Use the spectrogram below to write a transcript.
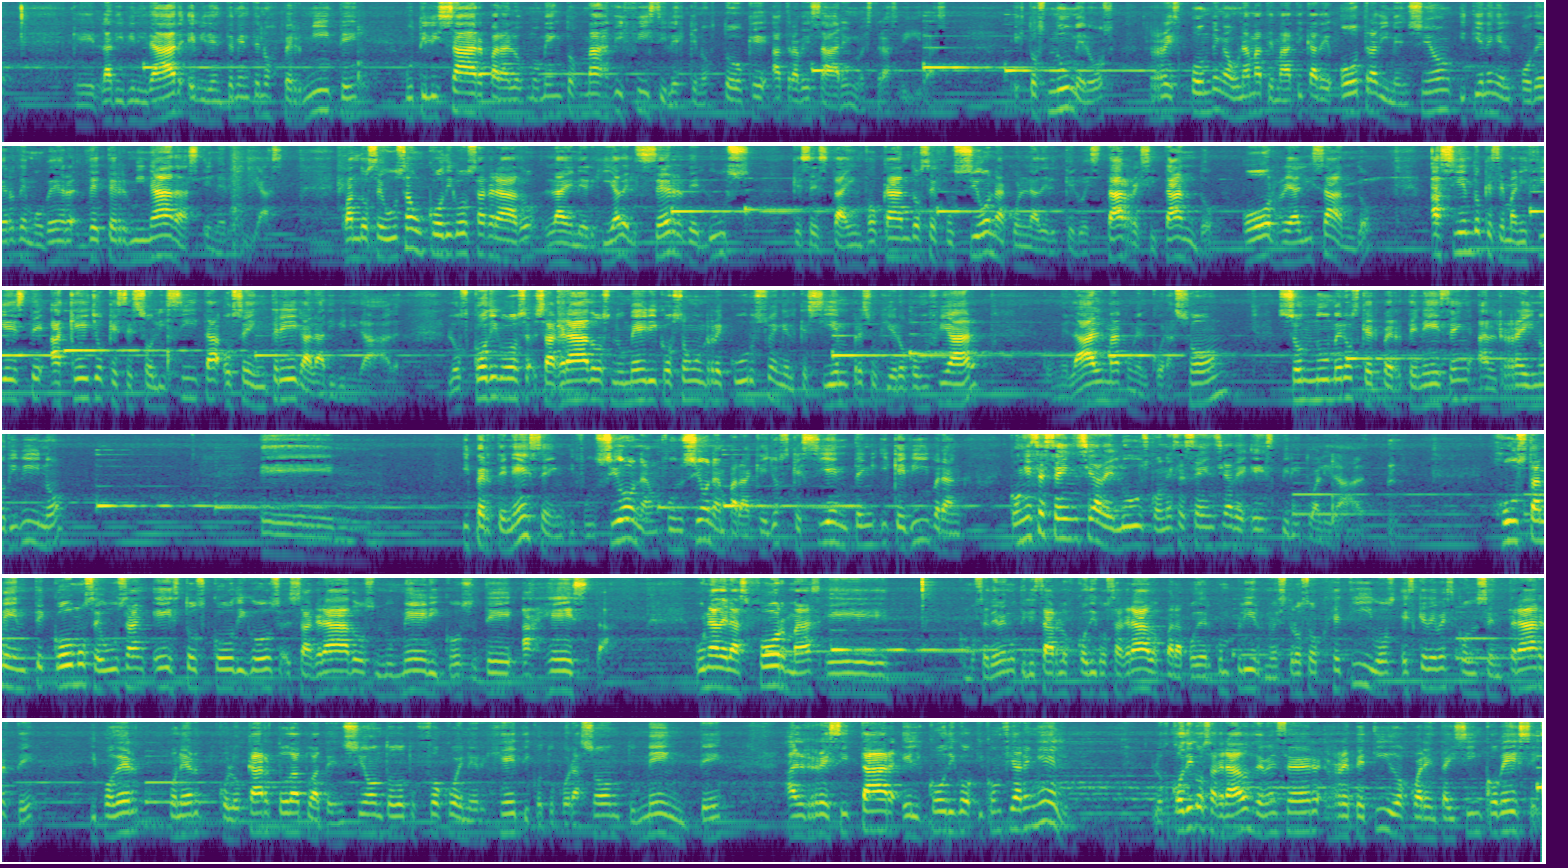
que la divinidad evidentemente nos permite utilizar para los momentos más difíciles que nos toque atravesar en nuestras vidas. Estos números responden a una matemática de otra dimensión y tienen el poder de mover determinadas energías. Cuando se usa un código sagrado, la energía del ser de luz que se está invocando se fusiona con la del que lo está recitando o realizando, haciendo que se manifieste aquello que se solicita o se entrega a la divinidad. Los códigos sagrados numéricos son un recurso en el que siempre sugiero confiar, con el alma, con el corazón. Son números que pertenecen al reino divino. Eh, y pertenecen y funcionan, funcionan para aquellos que sienten y que vibran con esa esencia de luz, con esa esencia de espiritualidad. Justamente cómo se usan estos códigos sagrados numéricos de Agesta. Una de las formas, eh, como se deben utilizar los códigos sagrados para poder cumplir nuestros objetivos, es que debes concentrarte y poder poner, colocar toda tu atención, todo tu foco energético, tu corazón, tu mente, al recitar el código y confiar en él. Los códigos sagrados deben ser repetidos 45 veces,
